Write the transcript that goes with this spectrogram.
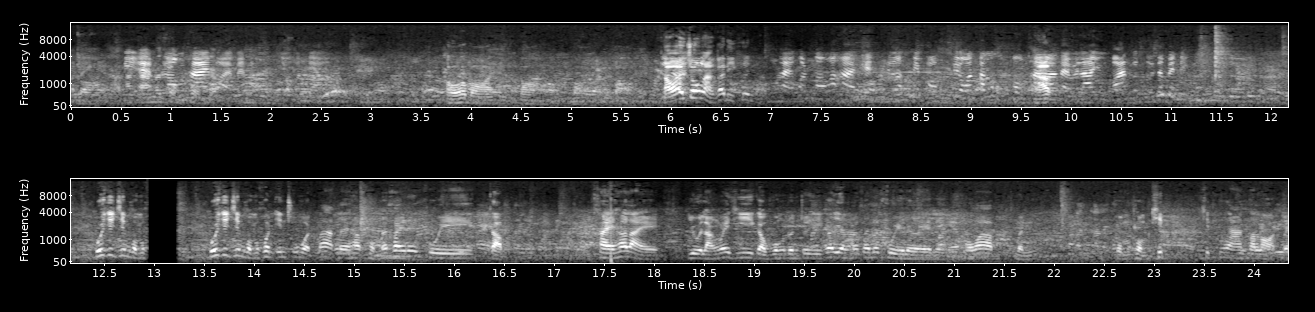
อะไรเงี้ยครับมีแอบร้องไห้บ่อยไหมคะอยู่คนเดียวโอ้บอยบอยบอยบอยแต่ว่าช่วงหลังก็ดีขึ้นครับหลายค นมองว่าอาจเห็นเรื่องพี่พบพี่โอ๊ตตลกโปกครัฮาบแต่เวลาอยู่บ้านก็คือจะเป็นอีกอุ้ยจริงๆผมอุ้ยจริงๆผมเป็นคนอินโทรเวิร์ดมากเลยครับ ผมไม่ค่อยได้คุยกับใครเท่าไหร่ อยู่หลังเวทีกับวงดนตรีก็ยังไม่ค่อยได้คุยเลยอะไรเงี้ยเพราะว่าเหมือนผมผมคิดคิดงานตลอดเว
